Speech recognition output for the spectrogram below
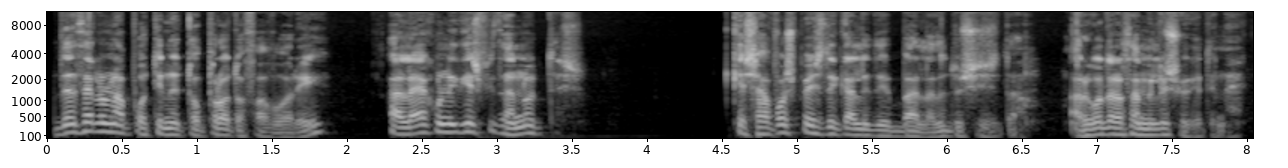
δεν θέλω να πω ότι είναι το πρώτο φαβορή, αλλά έχουν ίδιες πιθανότητες. Και σαφώς παίζει την καλύτερη μπάλα, δεν το συζητάω. Αργότερα θα μιλήσω για την ΑΕΚ.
